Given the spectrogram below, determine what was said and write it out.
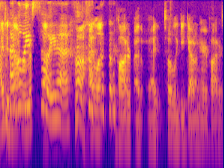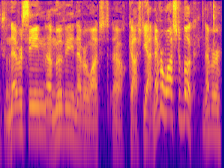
I did not I believe so. that. Yeah. Huh. I love Harry Potter, by the way. I totally geek out on Harry Potter. So. Never seen a movie, never watched. Oh, gosh. Yeah, never watched a book. Never.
